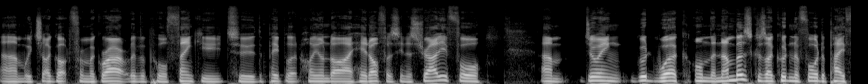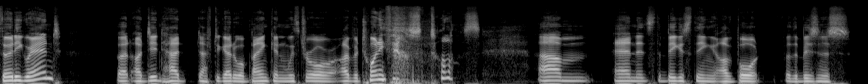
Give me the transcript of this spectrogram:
um, which I got from McGrath at Liverpool. Thank you to the people at Hyundai head office in Australia for um, doing good work on the numbers because I couldn't afford to pay thirty grand, but I did had have to go to a bank and withdraw over twenty thousand um, dollars, and it's the biggest thing I've bought for the business.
